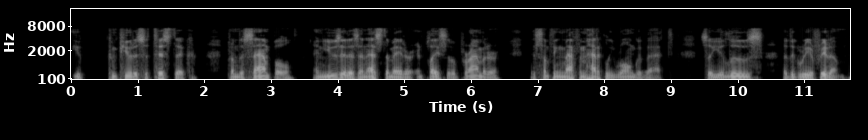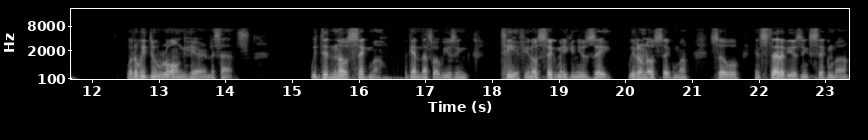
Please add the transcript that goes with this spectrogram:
you compute a statistic from the sample and use it as an estimator in place of a parameter, there's something mathematically wrong with that. So you lose a degree of freedom. What do we do wrong here in a sense? We didn't know sigma. Again, that's why we're using t. If you know sigma, you can use z. We don't know sigma, so instead of using sigma,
